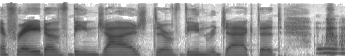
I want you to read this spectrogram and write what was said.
afraid of being judged or being rejected. Uh,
